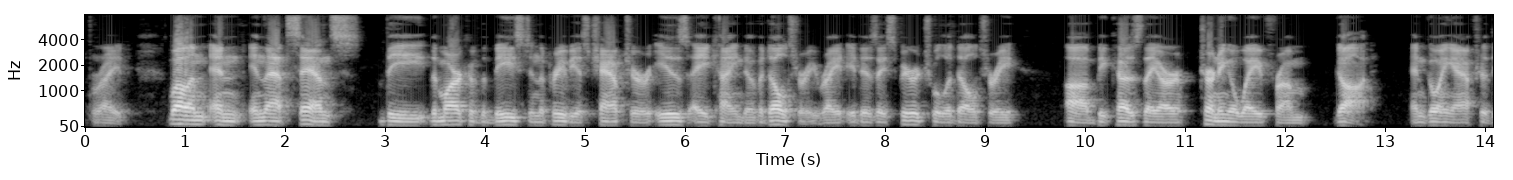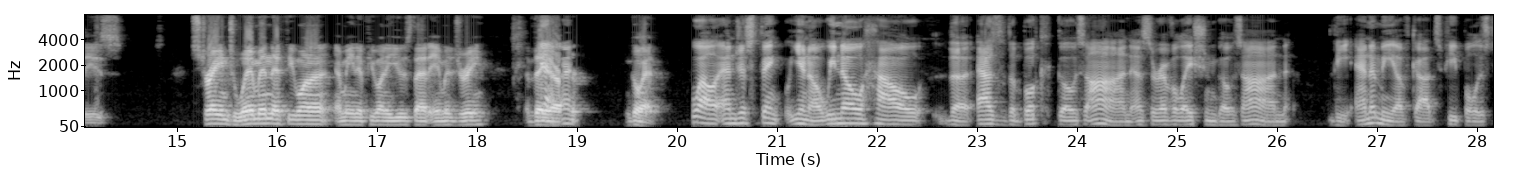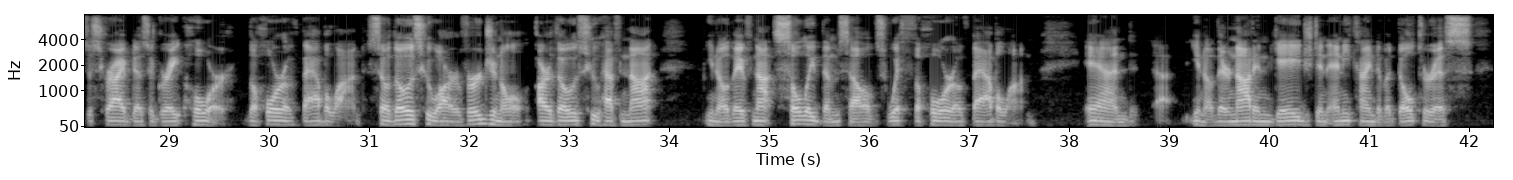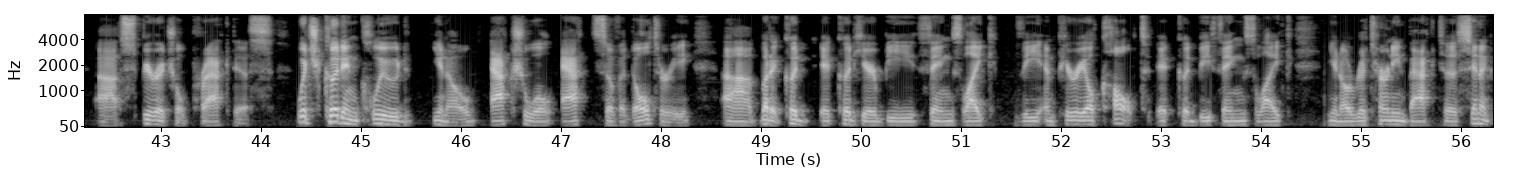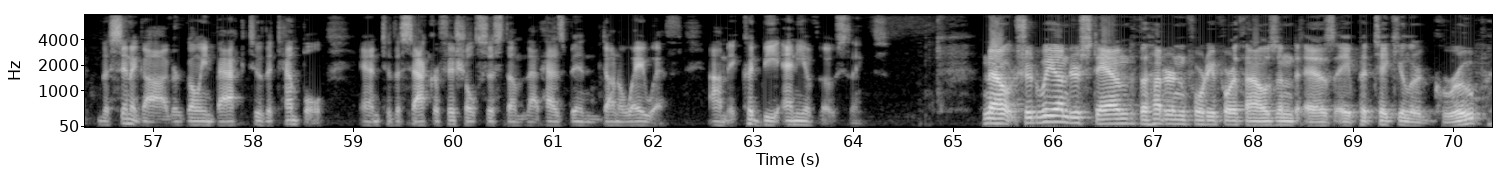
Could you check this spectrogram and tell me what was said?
Right. Well, and and in that sense, the the mark of the beast in the previous chapter is a kind of adultery, right? It is a spiritual adultery uh, because they are turning away from God and going after these strange women. If you want to, I mean, if you want to use that imagery, they yeah, are. Go ahead. Well, and just think, you know, we know how the as the book goes on, as the revelation goes on, the enemy of God's people is described as a great whore, the whore of Babylon. So those who are virginal are those who have not, you know, they've not sullied themselves with the whore of Babylon. And, uh, you know, they're not engaged in any kind of adulterous uh, spiritual practice, which could include, you know, actual acts of adultery. Uh, but it could, it could here be things like the imperial cult. It could be things like, you know, returning back to the synagogue or going back to the temple and to the sacrificial system that has been done away with. Um, it could be any of those things. Now, should we understand the 144,000 as a particular group?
